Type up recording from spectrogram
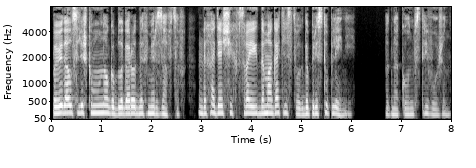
Повидал слишком много благородных мерзавцев, доходящих в своих домогательствах до преступлений. Однако он встревожен.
